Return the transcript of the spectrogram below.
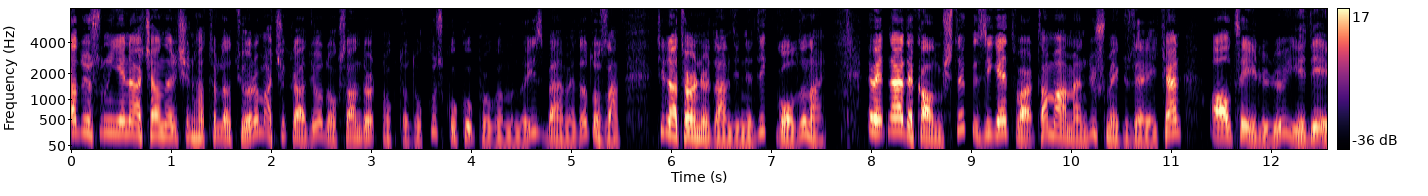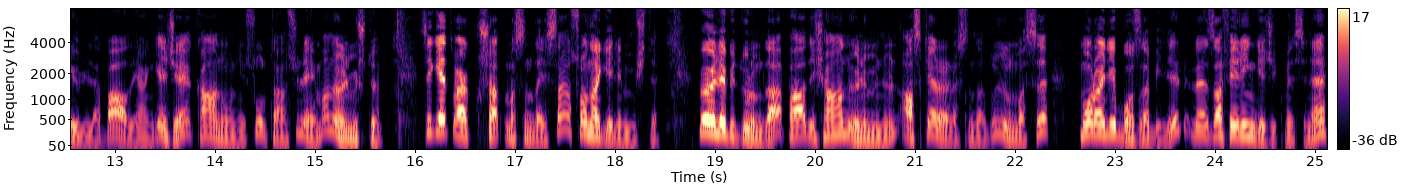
Radyosunu yeni açanlar için hatırlatıyorum. Açık Radyo 94.9 Koku programındayız. Ben Vedat Ozan. Tina Turner'dan dinledik Golden Eye. Evet nerede kalmıştık? Ziget var tamamen düşmek üzereyken 6 Eylül'ü 7 Eylül'e bağlayan gece Kanuni Sultan Süleyman ölmüştü. Ziget var kuşatmasında ise sona gelinmişti. Böyle bir durumda padişahın ölümünün asker arasında duyulması morali bozabilir ve zaferin gecikmesine,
